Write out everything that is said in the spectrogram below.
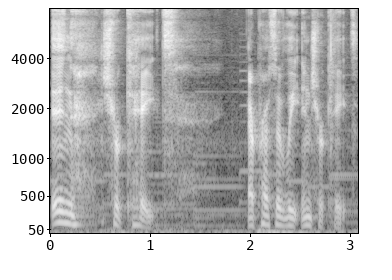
intricate, impressively intricate.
